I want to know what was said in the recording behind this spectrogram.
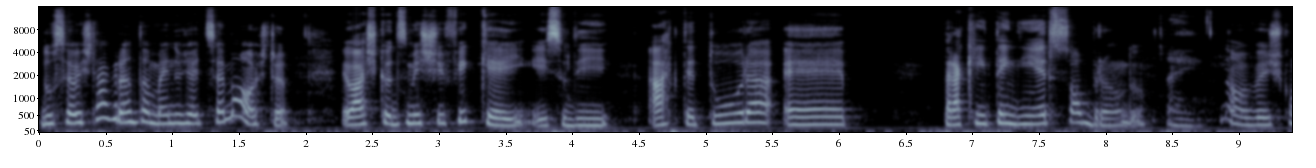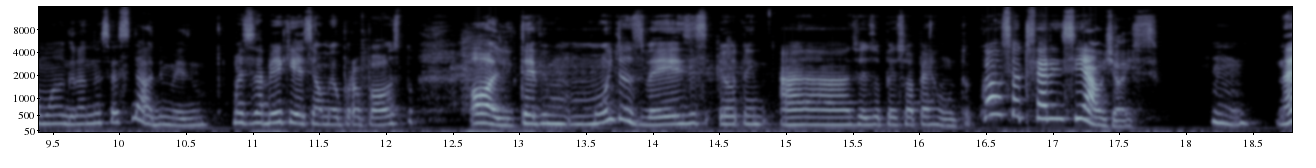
do seu Instagram também, do jeito que você mostra. Eu acho que eu desmistifiquei isso de arquitetura é para quem tem dinheiro sobrando. É. Não, eu vejo como uma grande necessidade mesmo. Mas você sabia que esse é o meu propósito? Olha, teve muitas vezes, eu tenho, às vezes a pessoa pergunta, qual é o seu diferencial, Joyce? Hum. Né?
